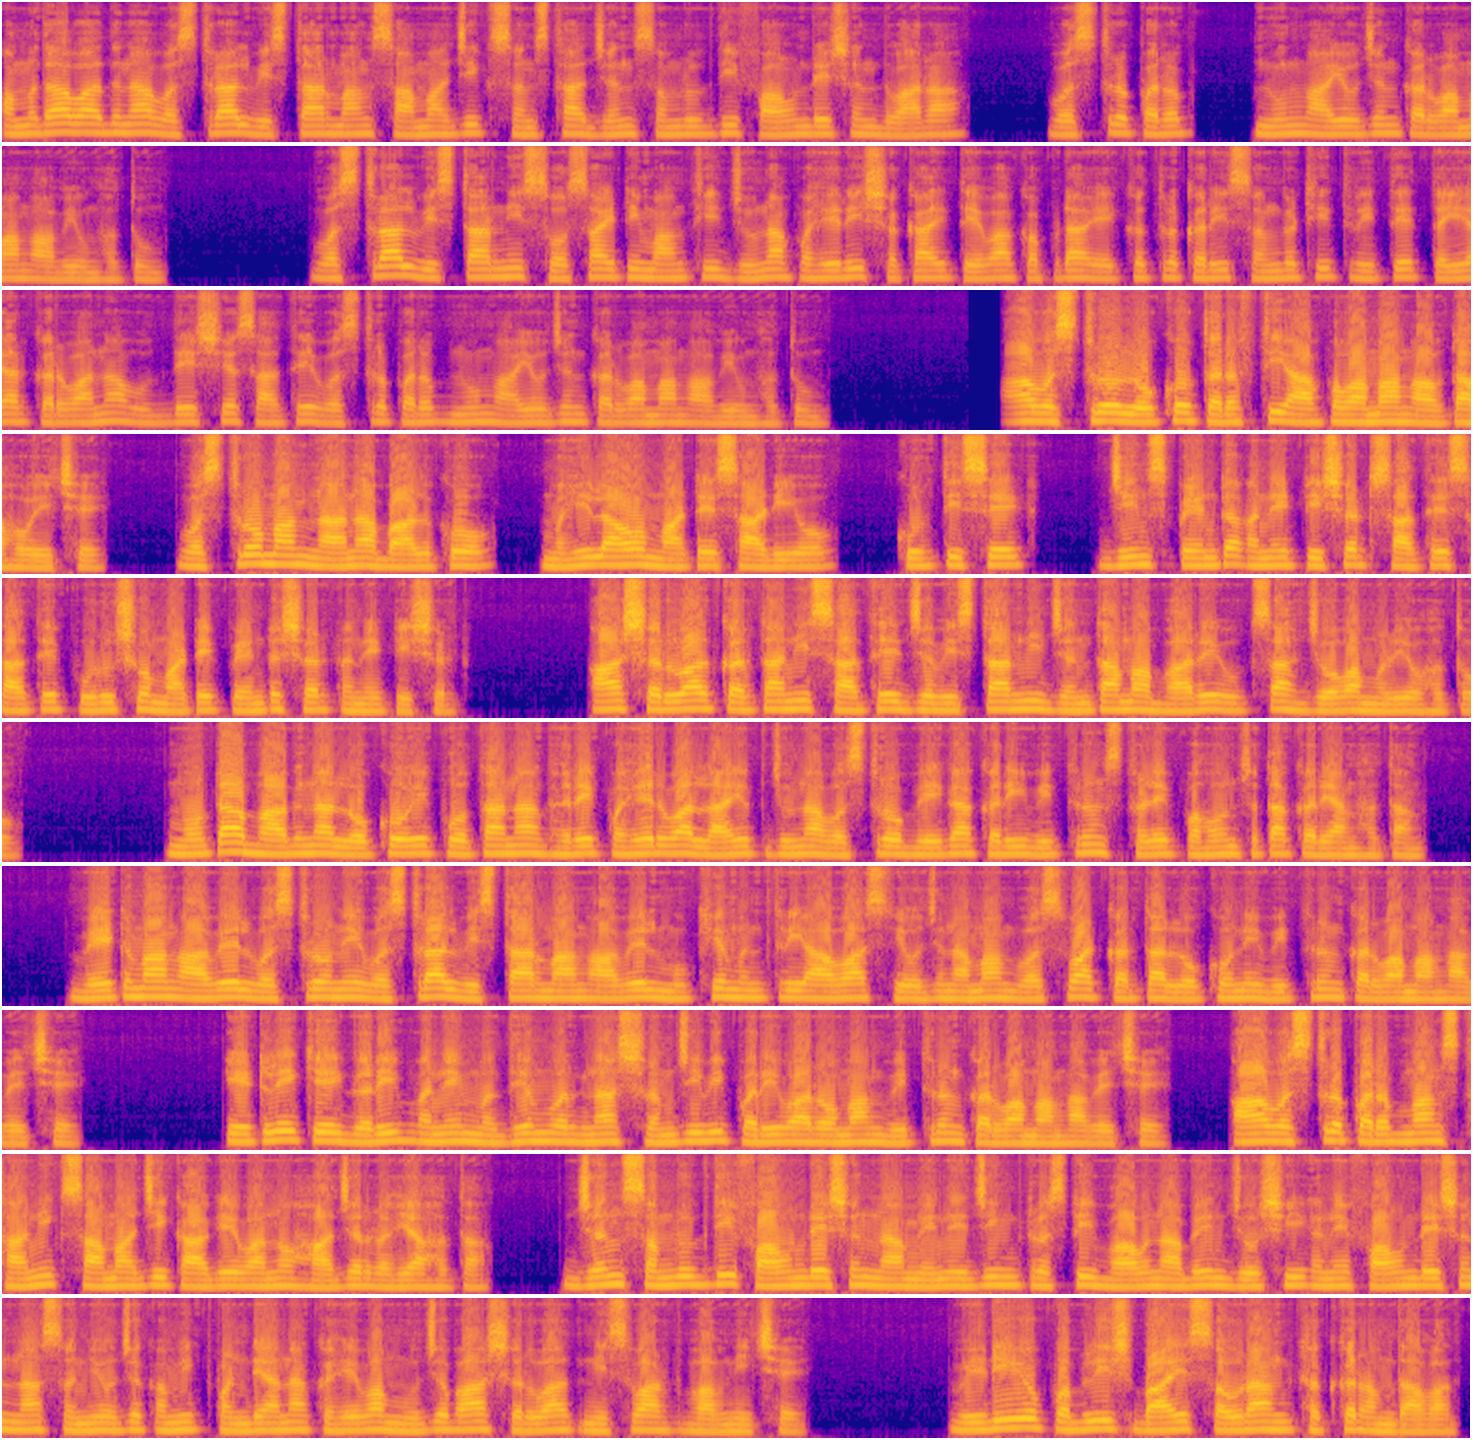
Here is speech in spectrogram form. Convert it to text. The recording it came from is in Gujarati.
અમદાવાદના વસ્ત્રાલ વિસ્તારમાં સામાજિક સંસ્થા જન સમૃદ્ધિ ફાઉન્ડેશન દ્વારા વસ્ત્ર પરબનું આયોજન કરવામાં આવ્યું હતું. વસ્ત્રાલ વિસ્તારની સોસાયટીમાંથી જૂના પહેરી શકાય તેવા કપડાં એકત્ર કરી સંગઠિત રીતે તૈયાર કરવાના ઉદ્દેશ્ય સાથે વસ્ત્ર પરબનું આયોજન કરવામાં આવ્યું હતું. આ વસ્ત્રો લોકો તરફથી આપવામાં આવતા હોય છે. વસ્ત્રોમાં નાના બાળકો, મહિલાઓ માટે સાડીઓ, કુર્તી સેટ જીન્સ પેન્ટ અને ટી શર્ટ સાથે સાથે પુરુષો માટે પેન્ટ શર્ટ અને ટી શર્ટ આ શરૂઆત કરતાની સાથે જ વિસ્તારની જનતામાં ભારે ઉત્સાહ જોવા મળ્યો હતો. મોટા ભાગના લોકોએ પોતાના ઘરે પહેરવા લાયક જૂના વસ્ત્રો ભેગા કરી વિતરણ સ્થળે પહોંચતા કર્યા હતા. ભેટમાં આવેલ વસ્ત્રોને વસ્ત્રાલ વિસ્તારમાં આવેલ મુખ્યમંત્રી આવાસ યોજનામાં વસવાટ કરતા લોકોને વિતરણ કરવામાં આવે છે. એટલે કે ગરીબ અને મધ્યમ વર્ગના શ્રમજીવી પરિવારોમાં વિતરણ કરવામાં આવે છે. આ વસ્ત્ર પરબમાં સ્થાનિક સામાજિક આગેવાનો હાજર રહ્યા હતા. જન સમૃદ્ધિ ફાઉન્ડેશનના મેનેજિંગ ટ્રસ્ટી ભાવનાબેન જોશી અને ફાઉન્ડેશનના સંયોજક અમિત પંડ્યાના કહેવા મુજબ આ શરૂઆત નિસ્વાર્થ ભાવની છે. Video publish by Saurang Thakkar Ahmedabad.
